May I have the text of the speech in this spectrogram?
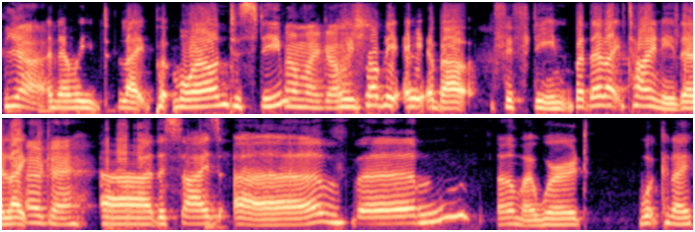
Yeah. and then we'd like put more on to steam. oh my And we probably ate about 15, but they're like tiny. They're like Okay. uh, the size of, um, oh my word. What could I?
